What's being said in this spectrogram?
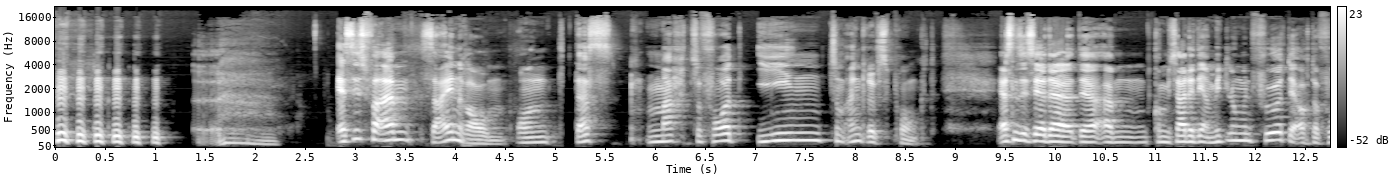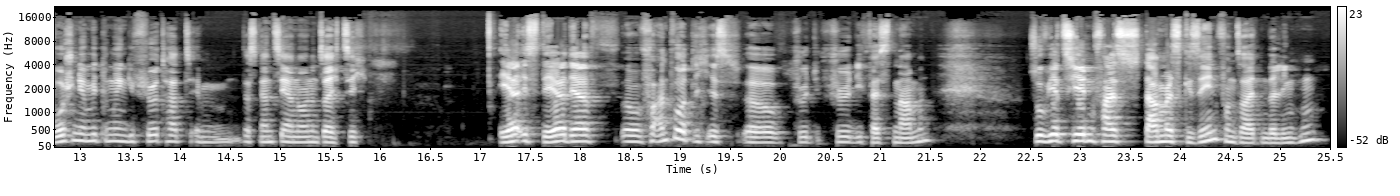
Es ist vor allem sein Raum und das macht sofort ihn zum Angriffspunkt. Erstens ist er der, der ähm, Kommissar, der die Ermittlungen führt, der auch davor schon die Ermittlungen geführt hat, im, das ganze Jahr 69. Er ist der, der äh, verantwortlich ist äh, für, für die Festnahmen. So wird es jedenfalls damals gesehen von Seiten der Linken.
